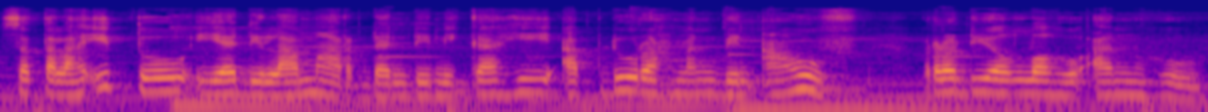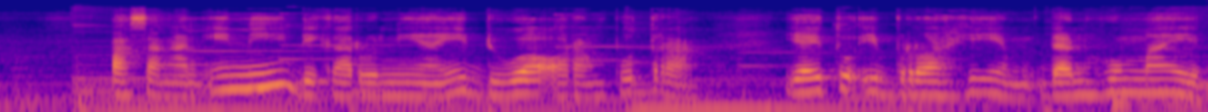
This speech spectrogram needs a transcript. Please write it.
setelah itu ia dilamar dan dinikahi Abdurrahman bin Auf radhiyallahu anhu. Pasangan ini dikaruniai dua orang putra, yaitu Ibrahim dan Humaid.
